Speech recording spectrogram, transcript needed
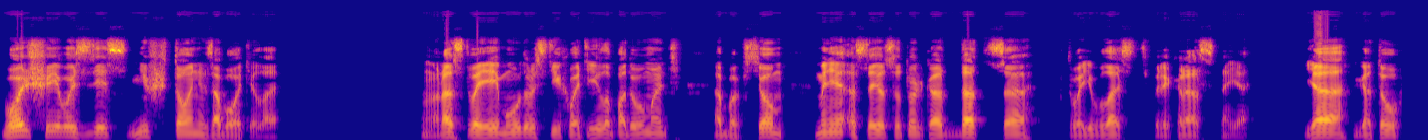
Больше его здесь ничто не заботило. Раз твоей мудрости хватило подумать обо всем, мне остается только отдаться в твою власть прекрасная. Я готов.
